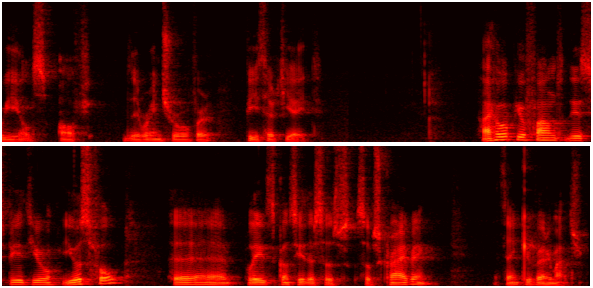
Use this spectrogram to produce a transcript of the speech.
wheels of the Range Rover P38. I hope you found this video useful. Uh, please consider subscribing. Thank you very much.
